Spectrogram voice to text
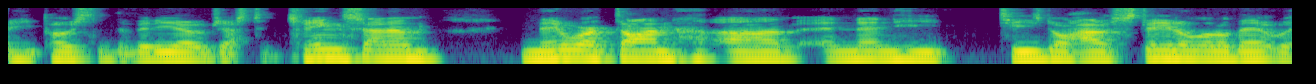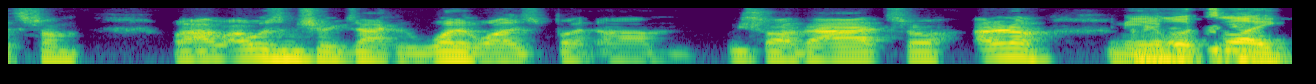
he posted the video Justin King sent him, and they worked on, um, and then he teased Ohio State a little bit with some. Well, I, I wasn't sure exactly what it was, but um, we saw that. So I don't know. I mean, I mean it looks like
